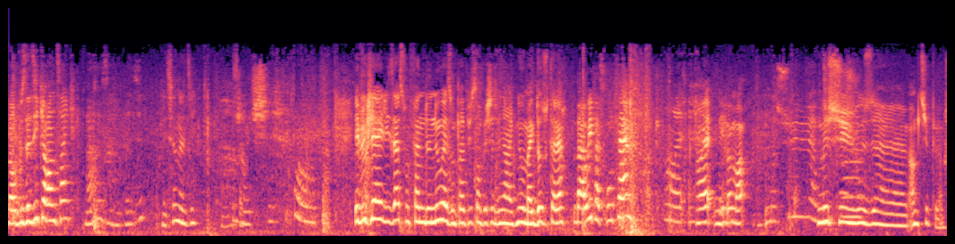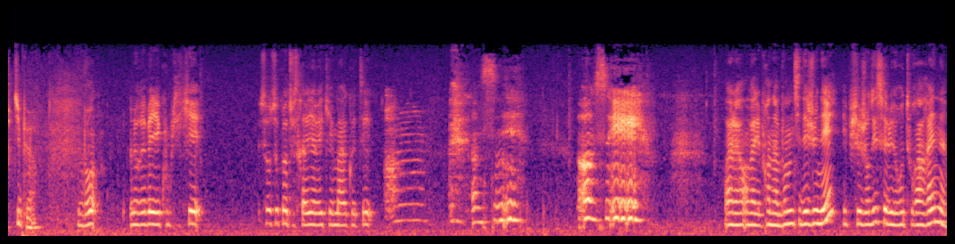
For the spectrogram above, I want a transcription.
Bah on vous a dit 45 Non, ils avaient pas dit. Mais si on a dit. Ah, J'ai envie de chier. Et vu que Léa et Lisa sont fans de nous, elles ont pas pu s'empêcher de venir avec nous au McDo tout à l'heure. Bah oui, parce qu'on t'aime. Ouais. Ouais, mais pas moi. Monsieur. Monsieur, je vous aime un petit peu, un petit peu. Bon, le réveil est compliqué. Surtout quand tu te réveilles avec Emma à côté. Oh, si. Oh si. Voilà, on va aller prendre un bon petit déjeuner. Et puis aujourd'hui, c'est le retour à Rennes.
